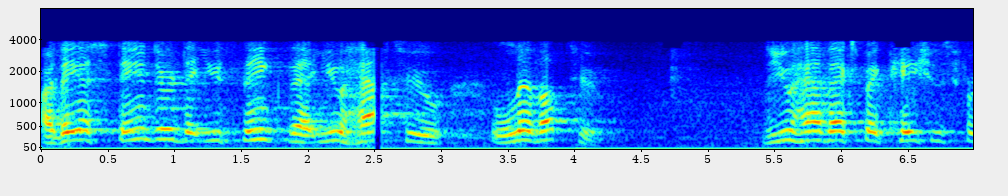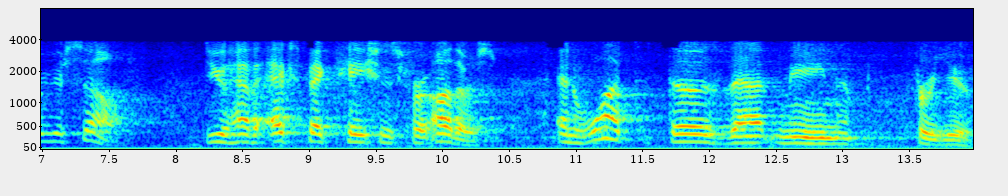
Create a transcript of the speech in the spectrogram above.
Are they a standard that you think that you have to live up to? Do you have expectations for yourself? Do you have expectations for others? And what does that mean for you?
